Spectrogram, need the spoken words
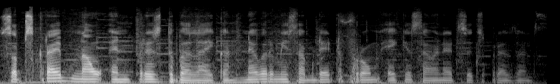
Subscribe now and press the bell icon. Never miss update from AK786 Presents.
